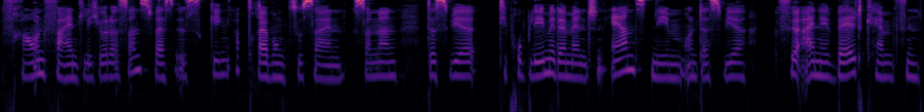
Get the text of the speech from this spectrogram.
frauenfeindlich oder sonst was ist, gegen Abtreibung zu sein, sondern dass wir die Probleme der Menschen ernst nehmen und dass wir für eine Welt kämpfen,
